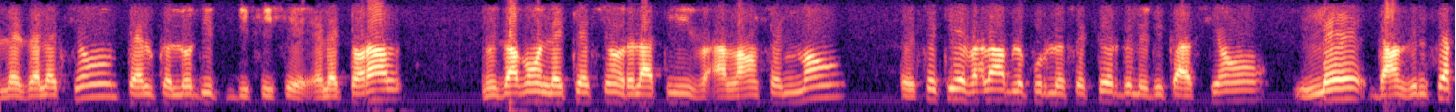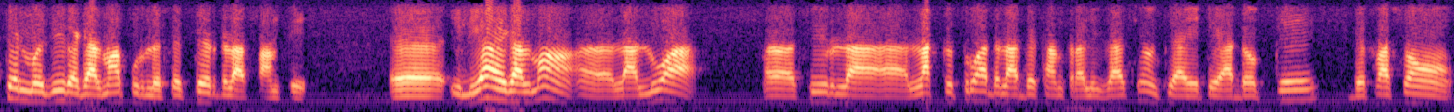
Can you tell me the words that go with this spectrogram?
les élections telles que l'audit du fichier électoral. Nous avons les questions relatives à l'enseignement, ce qui est valable pour le secteur de l'éducation l'est dans une certaine mesure également pour le secteur de la santé. Euh, il y a également euh, la loi euh, sur l'acte 3 de la décentralisation qui a été adopté de façon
